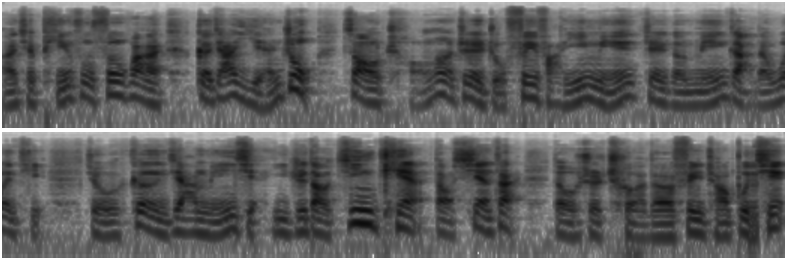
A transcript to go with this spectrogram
而且贫富分化更加严重，造成了这种非法移民这个敏感的问题就更加明显，一直到今天到现在都是扯得非常不清。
